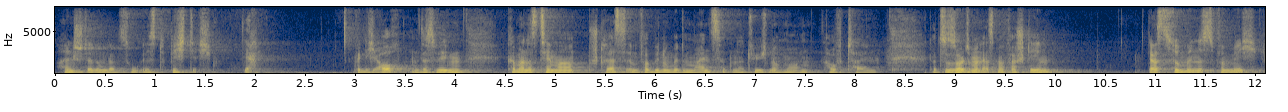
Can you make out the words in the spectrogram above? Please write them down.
Einstellung dazu ist wichtig. Ja, finde ich auch. Und deswegen kann man das Thema Stress in Verbindung mit dem Mindset natürlich nochmal aufteilen. Dazu sollte man erstmal verstehen, dass zumindest für mich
